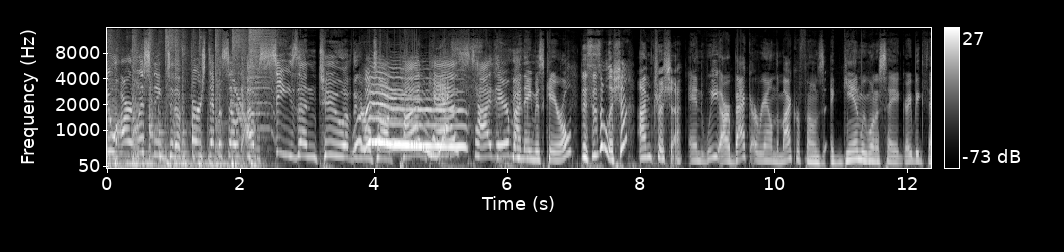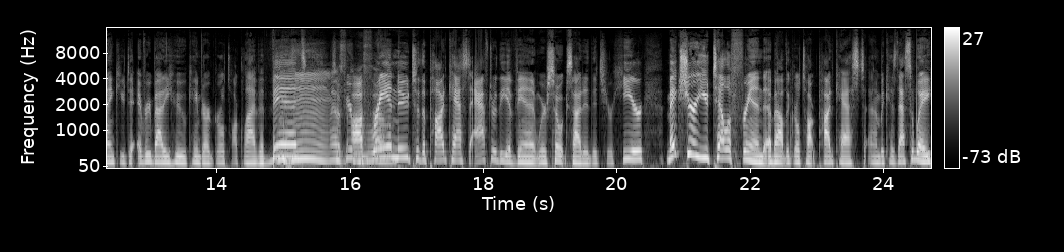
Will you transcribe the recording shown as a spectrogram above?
You are listening to the first episode of season two of the Girl Talk podcast. Hi there. My name is Carol. This is Alicia. I'm Trisha. And we are back around the microphones again. We want to say a great big thank you to everybody who came to our Girl Talk Live event. Mm, that so if you're awesome. brand new to the podcast after the event, we're so excited that you're here. Make sure you tell a friend about the Girl Talk podcast um, because that's the way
